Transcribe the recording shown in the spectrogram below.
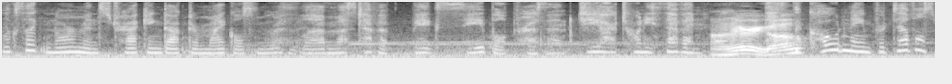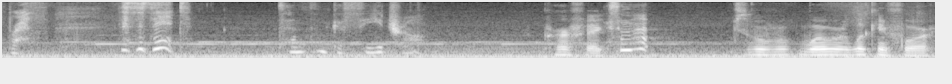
Looks like Norman's tracking Dr. Michael's move lab must have a big Sable present. GR27. Oh, there you That's go. the code name for Devil's Breath. This is it. 10th and Cathedral. Perfect. Isn't that Just what we're, what we're looking for.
